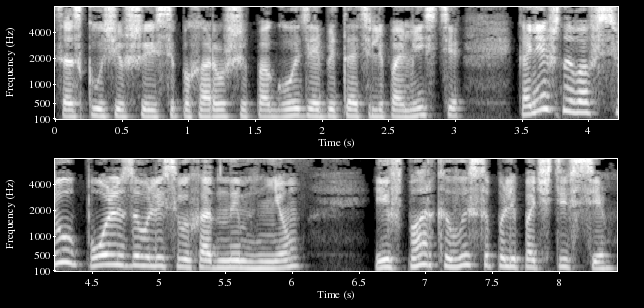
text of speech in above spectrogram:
Соскучившиеся по хорошей погоде обитатели поместья, конечно, вовсю пользовались выходным днем, и в парк высыпали почти все.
